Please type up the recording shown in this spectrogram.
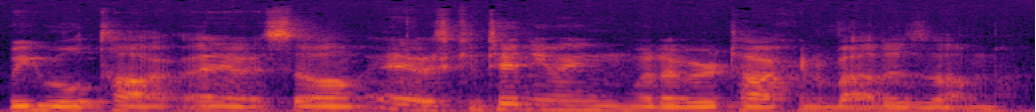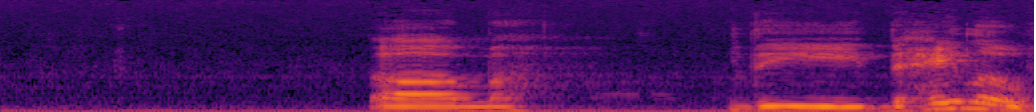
we will talk. Anyway, so um, anyways, continuing what we were talking about is um, um, the the Halo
